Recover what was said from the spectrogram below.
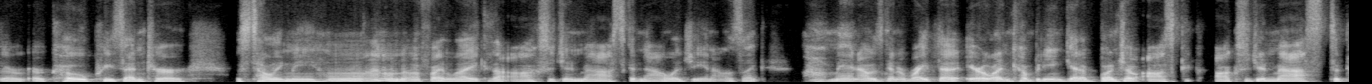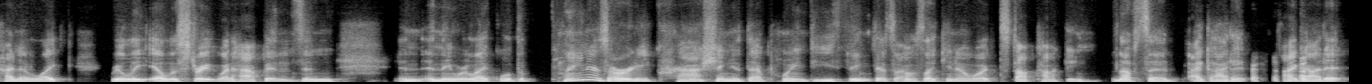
or, or, co-presenter was telling me, oh, I don't know if I like the oxygen mask analogy, and I was like, oh man, I was going to write the airline company and get a bunch of oxygen masks to kind of like really illustrate what happens. And, and, and they were like, well, the plane is already crashing at that point. Do you think that's, I was like, you know what? Stop talking. Enough said. I got it. I got it.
